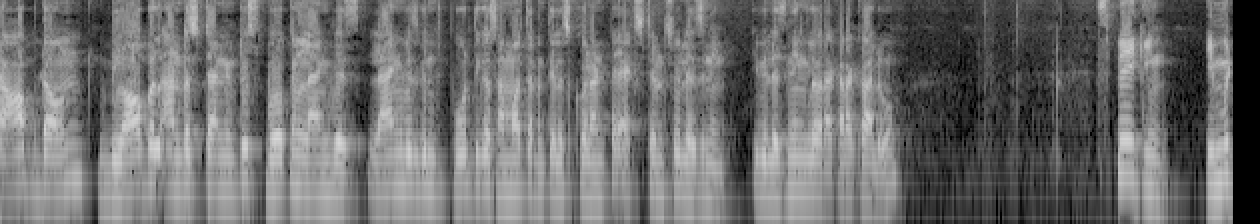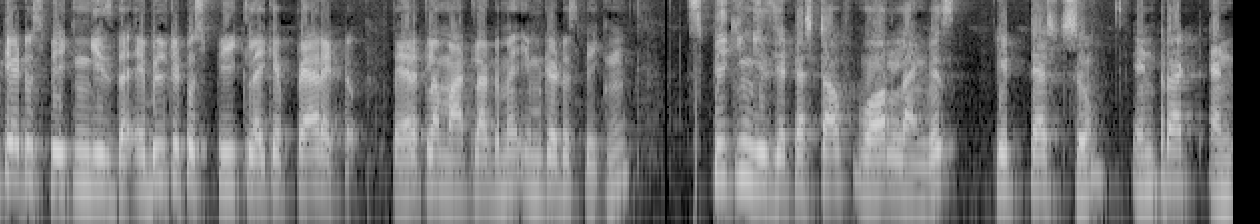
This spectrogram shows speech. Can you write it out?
top down global understanding to spoken language language గురించి పూర్తిగా సమాచారం తెలుసుకోవాలంటే ఎక్స్టెన్సివ్ లెజనింగ్ ఇవి లెజనింగ్లో రకరకాలు. Speaking imitative speaking is the ability to speak like a parrot ప్యారెట్లా మాట్లాడడమే imitative speaking speaking is a test of oral language it tests interact and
